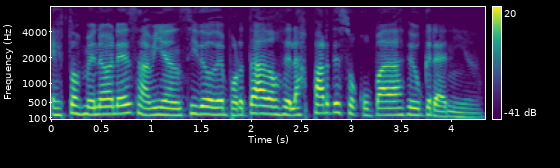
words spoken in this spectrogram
Estos menores habían sido deportados de las partes ocupadas de Ucrania.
